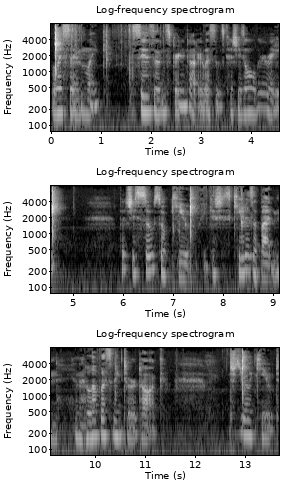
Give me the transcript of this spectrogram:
listen. Like, Susan's granddaughter listens because she's older, right? But she's so, so cute. Like, she's cute as a button. And I love listening to her talk. She's really cute.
